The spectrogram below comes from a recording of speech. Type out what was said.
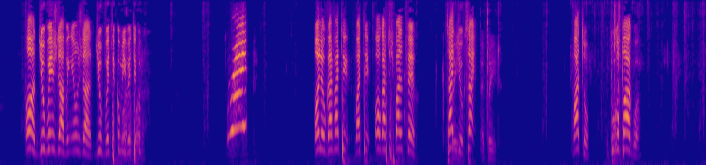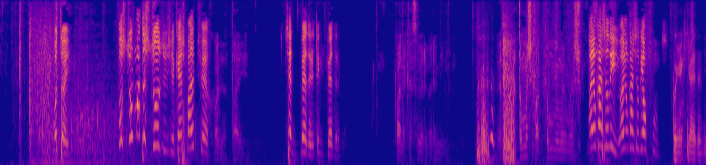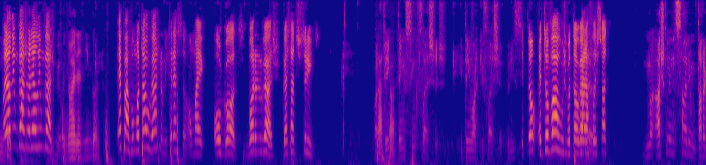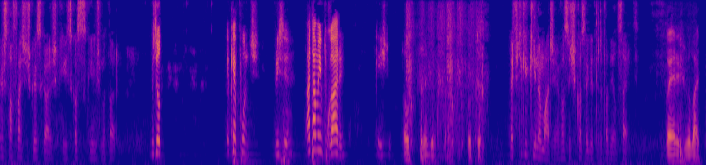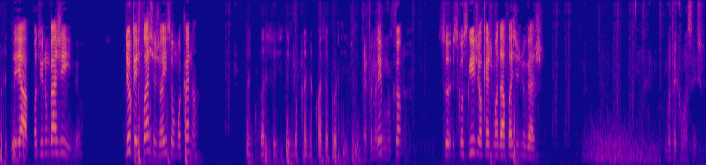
Oh, Diogo, vem ajudar, vem ajudar. Diogo, vem ter comigo, Bora, vem ter comigo. bora. Olha, o gajo vai ter, vai ter... Oh, o gajo tem espada de ferro. Sai, Tô. Diogo, sai. Eu Estou a ir. Matou. Empurra para a água. Matei. Foste tu, matas todos. Eu quero a espada de ferro. Olha, está aí. Isso é de pedra, eu tenho de pedra. Pá, não quer saber, agora é minha. Olha, Toma umas. umas. Olha um gajo ali, olha um gajo ali ao fundo. Põe aqui a Iron Olha ali um gajo, olha ali um gajo, meu. Põe a Iron Ingot. É pá, vou matar o gajo, não me interessa. Oh my, oh god. Bora no gajo. O gajo está distraído. Olha, Tá, tenho, tá. tenho 5 flechas. E tenho arco e flecha, por isso. Então, então vá, vamos matar o gajo à flechada. Acho que não é necessário estar a gastar flechas com esse gajo, que isso conseguimos matar. Mas ele... É que é pontos. Por isso... Ah, está-me a empurrar. que é isto? Prendeu. Tá. Aí fica aqui na margem, vocês conseguem tratar dele, certo? Agora eras violado. Perdeu. Já, pode vir um gajo aí, meu. Diogo, tens flechas ou isso? Ou uma cana? Tenho flechas, tenho uma cana quase a partir. Eu também Sim, tenho uma só- cana. Se, se conseguires, ou queres mandar flechas no gajo? Vou ter com vocês.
